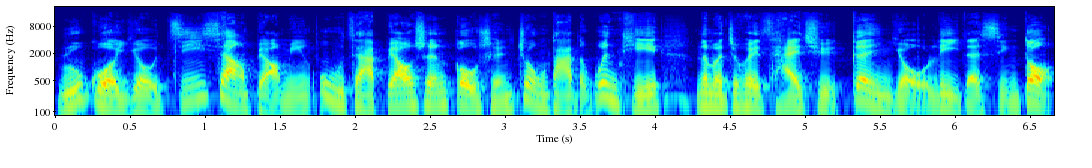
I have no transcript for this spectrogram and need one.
如果有迹象表明物价飙升构成重大的问题，那么就会采取更有力的行动，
